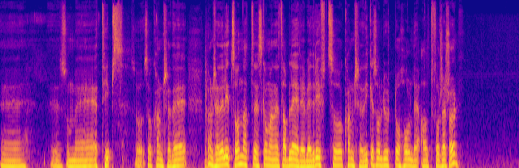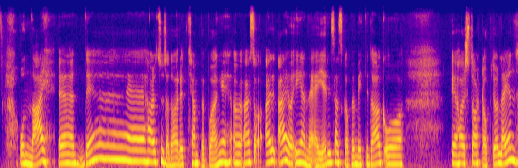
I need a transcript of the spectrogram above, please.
eh, som som et tips. Så, så kanskje, det, kanskje, det, er litt sånn at skal man etablere bedrift, så kanskje det ikke er så lurt å holde alt for seg sjøl. Å nei, eh, det syns jeg du har et kjempepoeng i. Altså, jeg er jo eneeier i selskapet mitt i dag. og jeg har starta opp det alene,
